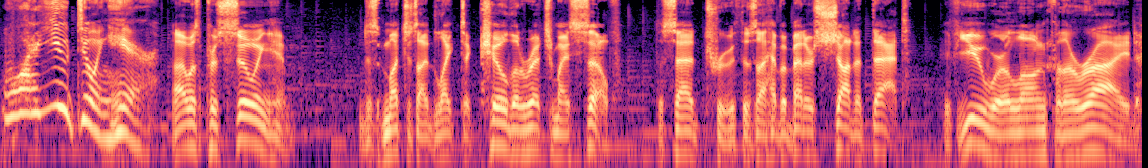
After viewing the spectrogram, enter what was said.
what are you doing here? I was pursuing him. And as much as I'd like to kill the wretch myself, the sad truth is I have a better shot at that. If you were along for the ride.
